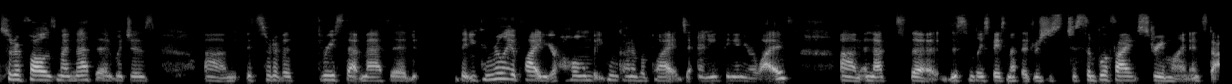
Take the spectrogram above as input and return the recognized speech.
sort of follows my method, which is um, it's sort of a three step method that you can really apply to your home, but you can kind of apply it to anything in your life. Um, and that's the the simply spaced method, which is to simplify, streamline, and style.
